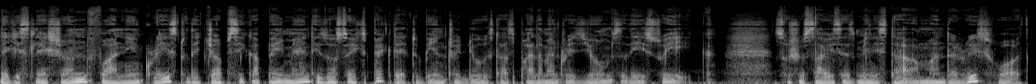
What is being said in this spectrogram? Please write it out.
Legislation for an increase to the job seeker payment is also expected to be introduced as Parliament resumes this week. Social Services Minister Amanda Rishworth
